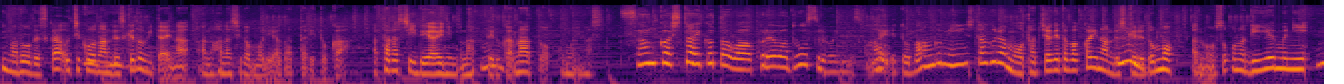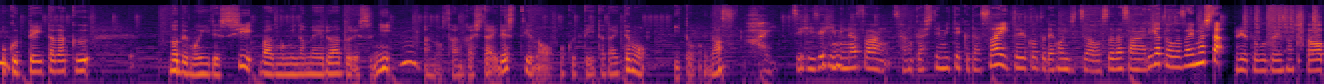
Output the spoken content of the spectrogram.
今どうですか？うちこうなんですけどみたいなあの話が盛り上がったりとか新しい出会いにもなってるかなと思います、参加したい方は、これはどうすればいいんですかね、はいえっと、番組インスタグラムを立ち上げたばっかりなんですけれども、あのそこの DM に送っていただくのでもいいですし、番組のメールアドレスに、うんあの参加したいですっていうのを送っていただいてもいいと思いますはい。ぜひぜひ皆さん参加してみてください。ということで本日は長田さんありがとうございました。ありがとうございました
